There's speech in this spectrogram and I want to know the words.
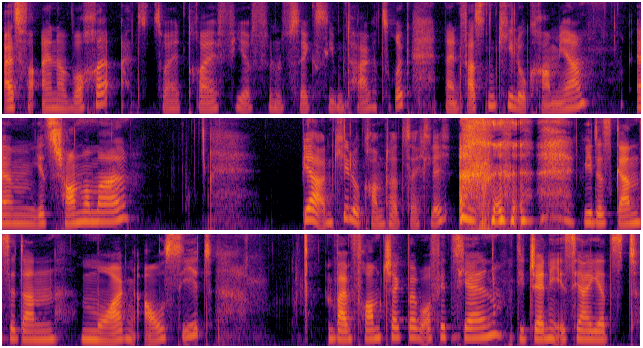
als vor einer Woche. 1, 2, 3, 4, 5, 6, 7 Tage zurück. Nein, fast ein Kilogramm, ja. Ähm, jetzt schauen wir mal. Ja, ein Kilogramm tatsächlich. wie das Ganze dann morgen aussieht beim Formcheck beim offiziellen. Die Jenny ist ja jetzt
